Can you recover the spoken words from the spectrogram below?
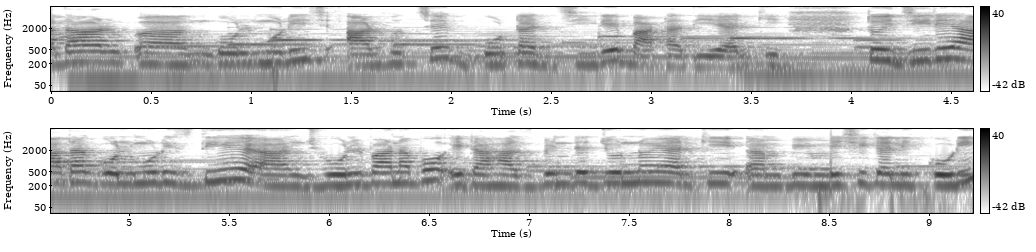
আদার গোলমরিচ আর হচ্ছে গোটা জিরে বাটা দিয়ে আর কি। তো জিরে, আদা, গোলমরিচ দিয়ে ঝোল বানাবো, এটা হাজবেন্ডের জন্যই আর কি বেসিক্যালি করি।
